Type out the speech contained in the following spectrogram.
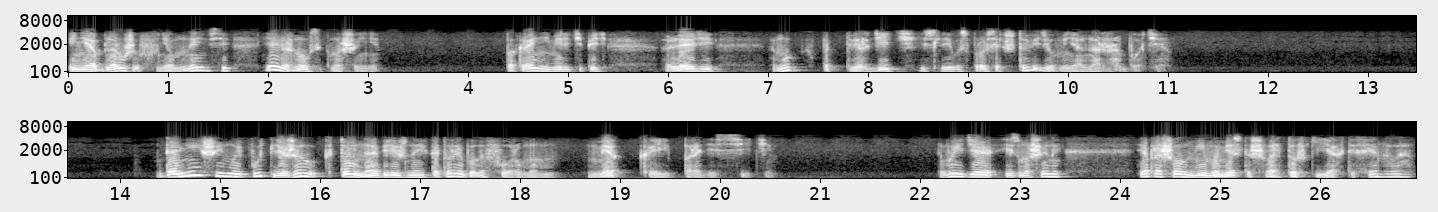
и не обнаружив в нем Нэнси, я вернулся к машине. По крайней мере, теперь Леди мог подтвердить, если его спросят, что видел меня на работе. Дальнейший мой путь лежал к той набережной, которая была форумом, Меккой Парадис-Сити. Выйдя из машины, я прошел мимо места швартовки яхты Хэмилла,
